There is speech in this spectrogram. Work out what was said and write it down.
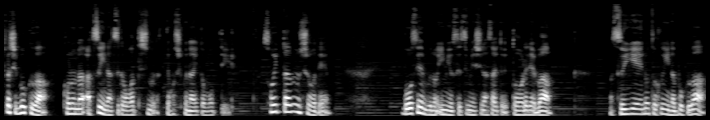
かし僕は、この暑い夏が終わってしまってほしくないと思っている。そういった文章で、防線部の意味を説明しなさいと問われれば、水泳の得意な僕は、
